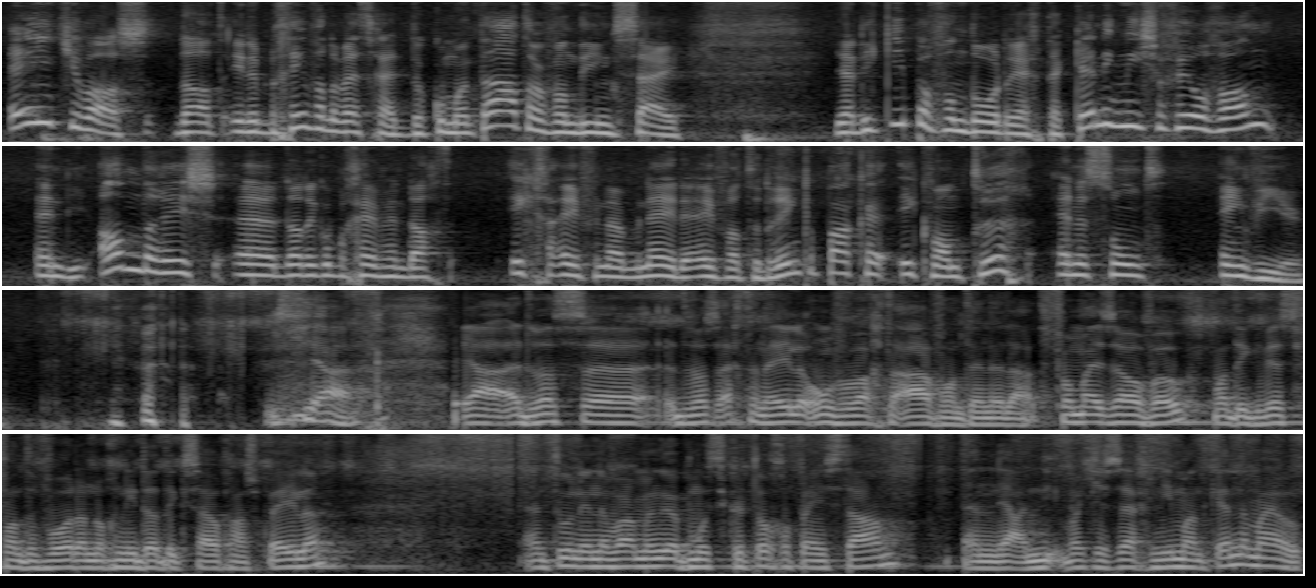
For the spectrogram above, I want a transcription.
eentje was dat in het begin van de wedstrijd de commentator van dienst zei... Ja, die keeper van Dordrecht, daar ken ik niet zoveel van. En die andere is eh, dat ik op een gegeven moment dacht... Ik ga even naar beneden even wat te drinken pakken. Ik kwam terug en het stond 1-4. Ja, ja het, was, eh, het was echt een hele onverwachte avond inderdaad. Voor mijzelf ook, want ik wist van tevoren nog niet dat ik zou gaan spelen. En toen in de warming-up moest ik er toch opeens staan. En ja, wat je zegt, niemand kende mij ook.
